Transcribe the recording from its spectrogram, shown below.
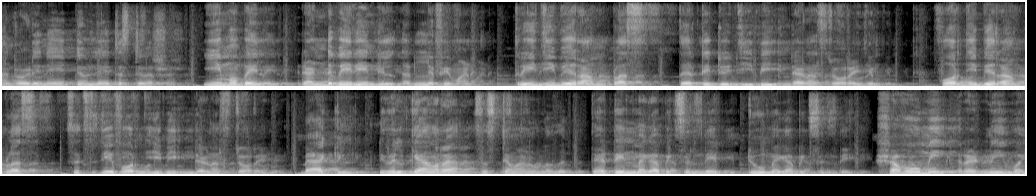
ആൻഡ്രോയിഡിന്റെ ഏറ്റവും ലേറ്റസ്റ്റ് വെർഷൻ ഈ മൊബൈൽ രണ്ട് വേരിയന്റിൽ ലഭ്യമാണ്. Three G B RAM plus thirty two G B internal സ്റ്റോറേജും four G B RAM plus sixty four G B internal storage ബാക്കിൽ ഡുവൽ ക്യാമറ സിസ്റ്റമാണ് ഉള്ളത്. തേർട്ടീൻ മെഗാ പിക്സലിന്റെയും ടു മെഗാ പിക്സലിന്റെയും Xiaomi Redmi Y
